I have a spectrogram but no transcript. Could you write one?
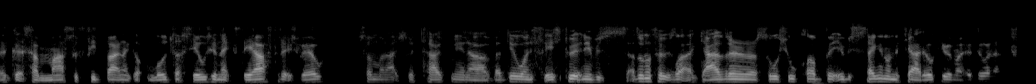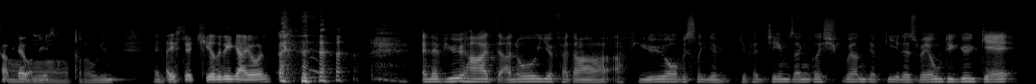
I got some massive feedback, and I got loads of sales the next day after it as well. Someone actually tagged me in a video on Facebook, and he was, I don't know if it was like a gathering or a social club, but he was singing on the karaoke with my hoodie on it. Felt oh, amazing. brilliant. And I used to cheer the wee guy on. and have you had, I know you've had a, a few, obviously, you've, you've had James English wearing your gear as well. Do you get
